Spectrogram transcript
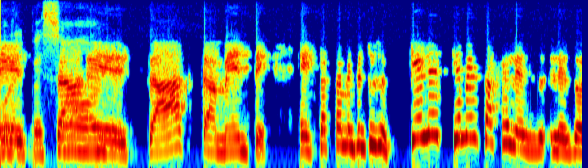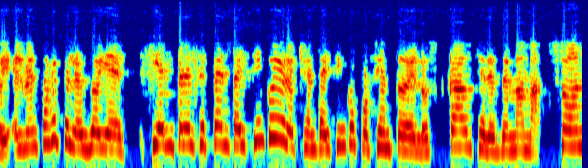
por el pezón. Exactamente. Exactamente. Entonces, ¿qué, les, qué mensaje les, les doy? El mensaje que les doy es, si entre el 75 y el 85% de los cánceres de mama son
